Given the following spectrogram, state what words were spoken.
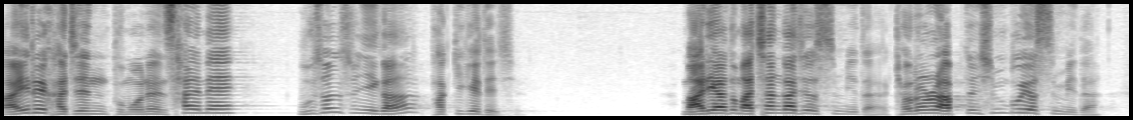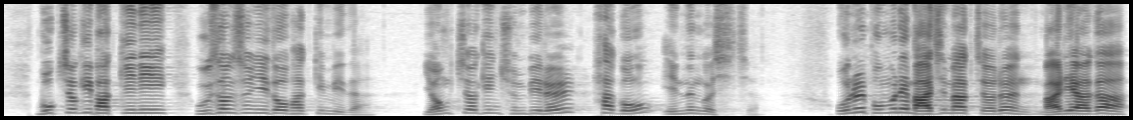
아이를 가진 부모는 삶의 우선순위가 바뀌게 되죠. 마리아도 마찬가지였습니다. 결혼을 앞둔 신부였습니다. 목적이 바뀌니 우선순위도 바뀝니다. 영적인 준비를 하고 있는 것이죠. 오늘 본문의 마지막 절은 마리아가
